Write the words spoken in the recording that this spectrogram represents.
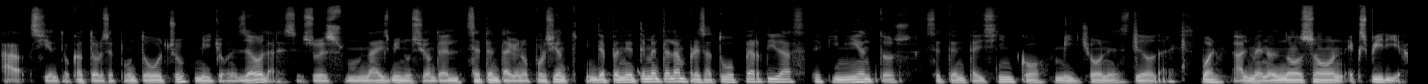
a 114.8 millones de dólares. Eso es una disminución del 71%. Independientemente, la empresa tuvo pérdidas de 575 millones de dólares. Bueno, al menos no son Expedia,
